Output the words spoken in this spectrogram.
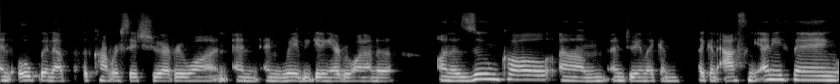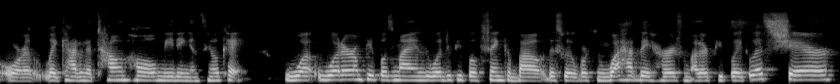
and open up the conversation to everyone, and and maybe getting everyone on a on a Zoom call um, and doing like an like an ask me anything or like having a town hall meeting and saying, okay, what what are on people's minds? What do people think about this way of working? What have they heard from other people? Like let's share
